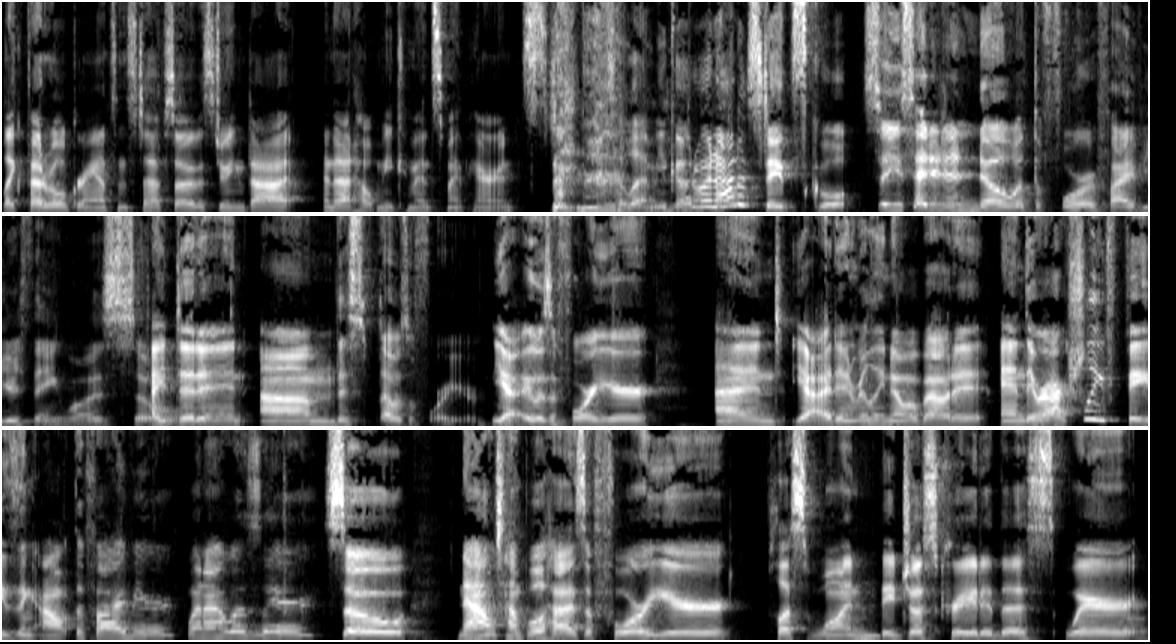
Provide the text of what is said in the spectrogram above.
like federal grants and stuff. So I was doing that, and that helped me convince my parents to let me go to an out of state school. So you said you didn't know what the four or five year thing was. So I didn't. Um, This that was a four year. yeah, it was a four year. And yeah, I didn't really know about it. And they were actually phasing out the five year when I was there. So now Temple has a four year plus one. They just created this where Wow.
